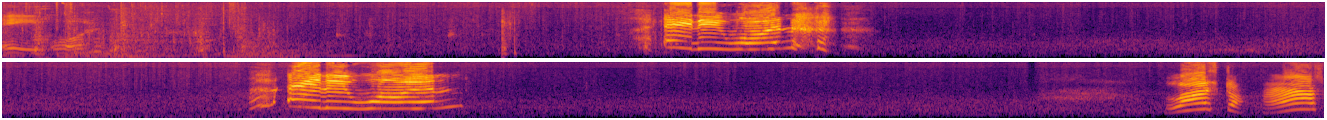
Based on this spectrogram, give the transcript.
Eight one. Eighty-one. Eighty-one. Last half.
